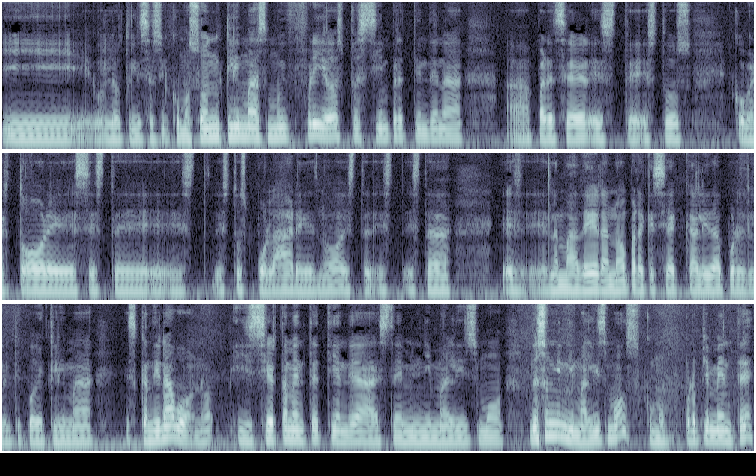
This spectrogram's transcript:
y la utilización, como son climas muy fríos, pues siempre tienden a, aparecer este, estos cobertores, este, estos polares, ¿no? Este, esta, la madera, ¿no? Para que sea cálida por el tipo de clima escandinavo, ¿no? Y ciertamente tiende a este minimalismo, no son minimalismos como propiamente,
